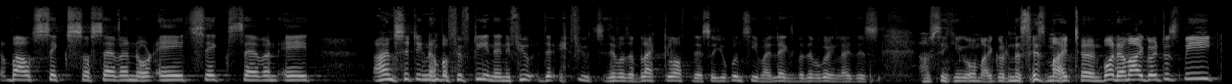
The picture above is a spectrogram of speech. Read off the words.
About six or seven or eight, six, seven, eight. I'm sitting number 15, and if you, if you, there was a black cloth there, so you couldn't see my legs, but they were going like this. I was thinking, oh my goodness, it's my turn. What am I going to speak?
